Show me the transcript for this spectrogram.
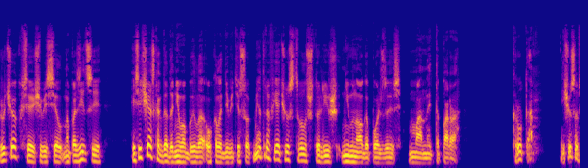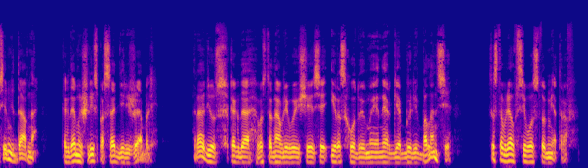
Жучок все еще висел на позиции, и сейчас, когда до него было около девятисот метров, я чувствовал, что лишь немного пользуюсь манной топора. Круто. Еще совсем недавно, когда мы шли спасать дирижабль, радиус, когда восстанавливающаяся и расходуемая энергия были в балансе, составлял всего сто метров.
